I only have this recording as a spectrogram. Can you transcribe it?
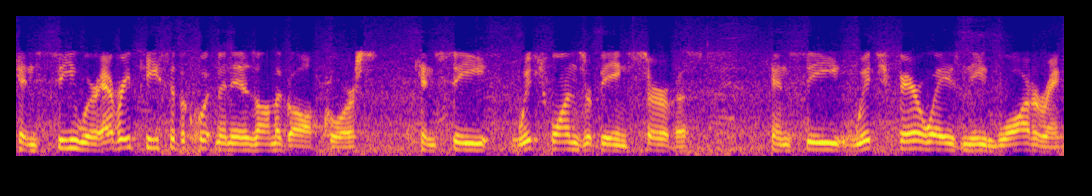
can see where every piece of equipment is on the golf course, can see which ones are being serviced, can see which fairways need watering,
